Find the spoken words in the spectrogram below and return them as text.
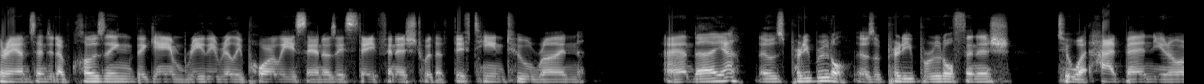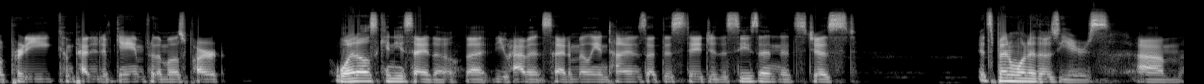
the Rams ended up closing the game really, really poorly. San Jose State finished with a 15 2 run. And uh, yeah, it was pretty brutal. It was a pretty brutal finish to what had been, you know, a pretty competitive game for the most part. What else can you say, though, that you haven't said a million times at this stage of the season? It's just, it's been one of those years. Um,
